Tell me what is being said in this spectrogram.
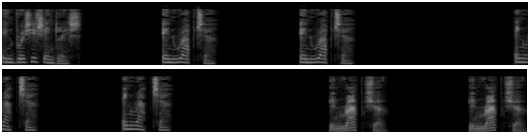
In British English. Enrapture. In rapture. Enrapture. In rapture. Enrapture. In rapture.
